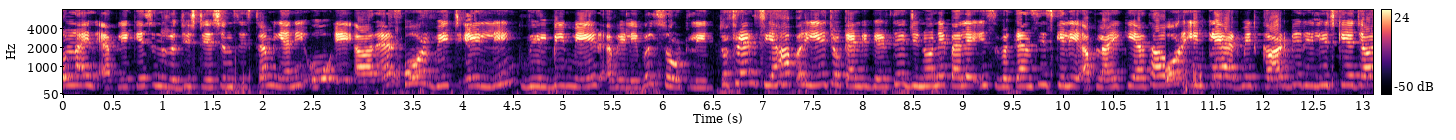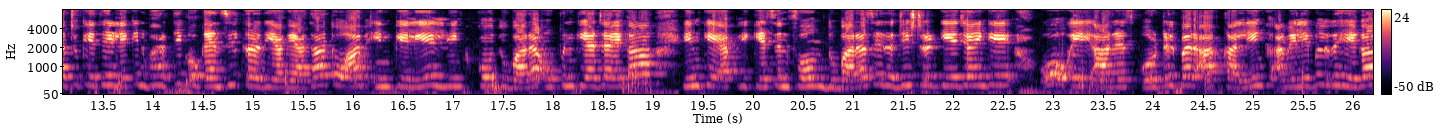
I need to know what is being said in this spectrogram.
online application registration system यानी O A R S for which a link will be made available shortly तो फ्रेंड्स यहाँ पर ये जो कैंडिडेट थे, जिन्होंने पहले इस वैकेंसीज के लिए अप्लाई किया था और इनके एडमिट कार्ड भी रिलीज़ किए जा चुके थे, लेकिन भर्ती को कैंसिल कर दिया गया था। तो अब इनके लिए लिंक को दोबारा ओपन किया जाएगा। इनके एप्लीकेशन फॉर्म दोबारा से रजिस्टर किए जाएँगे। O A R S portal पर आपका लिंक अवेलेबल रहेगा।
